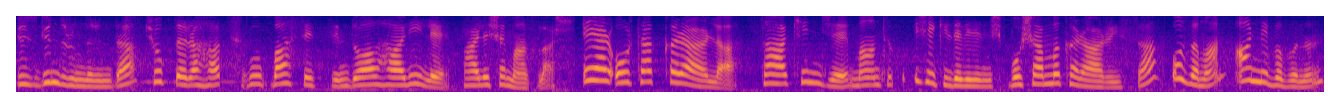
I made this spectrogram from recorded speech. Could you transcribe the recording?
üzgün durumlarında çok da rahat bu bahsettiğim doğal haliyle paylaşamazlar. Eğer ortak kararla sakince, mantıklı bir şekilde verilmiş boşanma kararıysa o zaman anne babanın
